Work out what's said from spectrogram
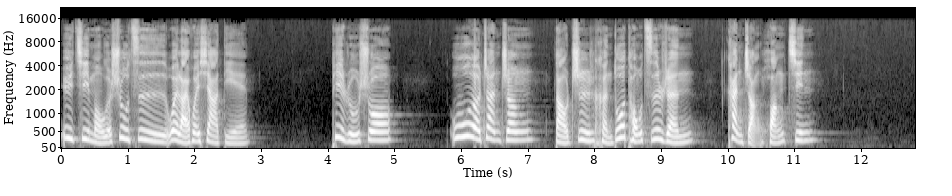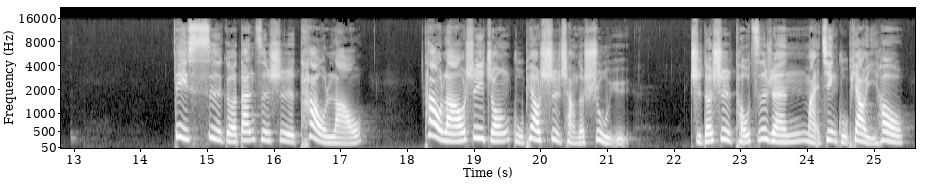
预计某个数字未来会下跌。譬如说，乌俄战争导致很多投资人看涨黄金。第四个单字是套牢。套牢是一种股票市场的术语，指的是投资人买进股票以后，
